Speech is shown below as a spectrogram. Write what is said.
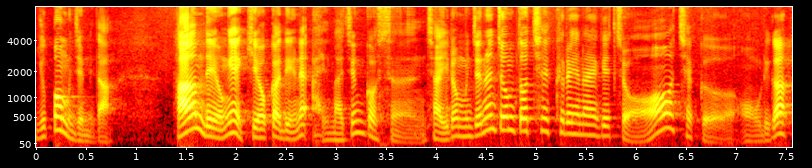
6번 문제입니다. 다음 내용의 기억과 니은에 알맞은 것은 자 이런 문제는 좀 더 체크를 해놔야겠죠. 체크. 어, 우리가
